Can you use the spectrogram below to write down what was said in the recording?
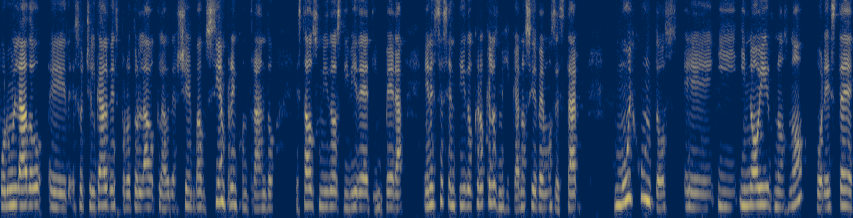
por un lado, eh, Xochitl Galvez, por otro lado, Claudia Sheinbaum, siempre encontrando Estados Unidos divide, impera. En ese sentido, creo que los mexicanos sí debemos estar muy juntos eh, y, no irnos, ¿no? Por este,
